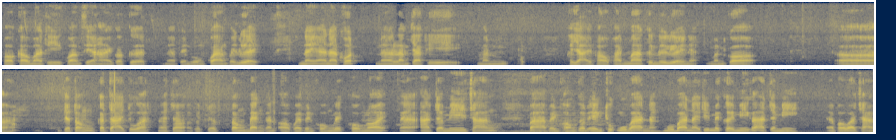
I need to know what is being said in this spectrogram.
พอเข้ามาทีความเสียหายก็เกิดเป็นวงกว้างไปเรื่อย ในอนาคตนะหลังจากที่มันขยายเผ่าพันธุ์มากขึ้นเรื่อยๆเนี่ยมันก็ จะต้องกระจายตัวนะเจ้าก็จะต้องแบ่งกันออกไปเป็นโขงเล็กโขงน้อยอ่าอาจจะมีช้างป่าเป็นของตนเองทุกหมู่บ้านนะหมู่บ้านไหนที่ไม่เคยมีก็อาจจะมีนะเพราะว่าช้าง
